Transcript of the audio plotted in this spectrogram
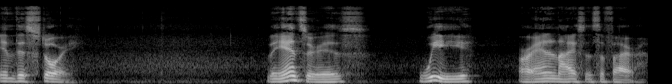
in this story? The answer is we are Ananias and Sapphira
